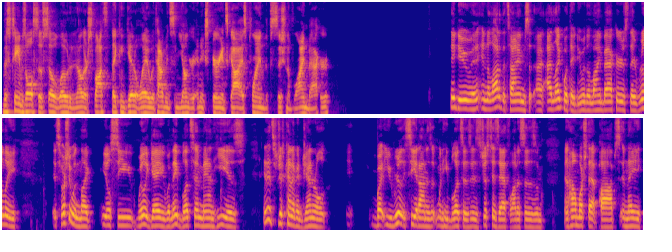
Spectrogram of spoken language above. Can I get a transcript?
this team's also so loaded in other spots that they can get away with having some younger, inexperienced guys playing the position of linebacker. They do, and a lot of the times I, like what they do with the linebackers. They really especially when like you'll see Willie Gay when they blitz him, man, he is, and it's just kind of in general, but you really see it on his when he blitzes is just his athleticism and how much that pops, and they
